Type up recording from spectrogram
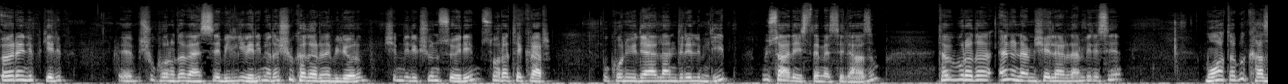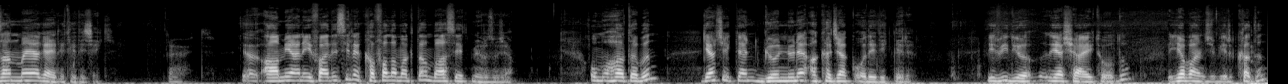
öğrenip gelip e, şu konuda ben size bilgi vereyim ya da şu kadarını biliyorum. Şimdilik şunu söyleyeyim sonra tekrar bu konuyu değerlendirelim deyip müsaade istemesi lazım. Tabi burada en önemli şeylerden birisi muhatabı kazanmaya gayret edecek. Evet. Ya, amiyane ifadesiyle kafalamaktan bahsetmiyoruz hocam. O muhatabın gerçekten gönlüne akacak o dedikleri. Bir videoya şahit oldum. Yabancı bir kadın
